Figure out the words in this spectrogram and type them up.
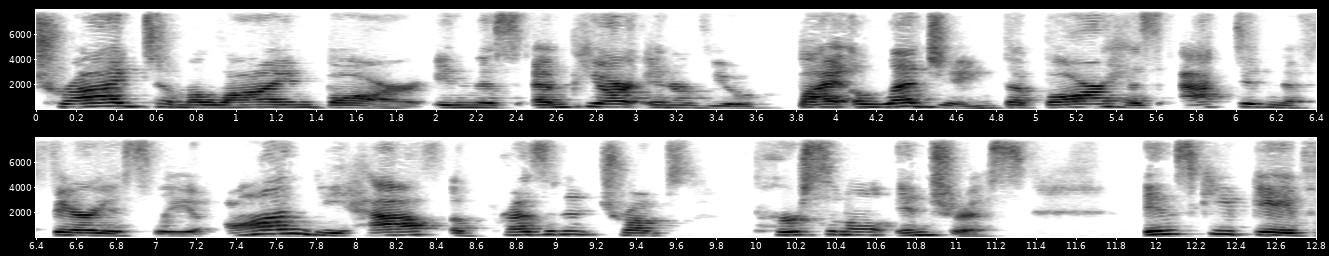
tried to malign Barr in this NPR interview by alleging that Barr has acted nefariously on behalf of President Trump's personal interests. Inskeep gave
